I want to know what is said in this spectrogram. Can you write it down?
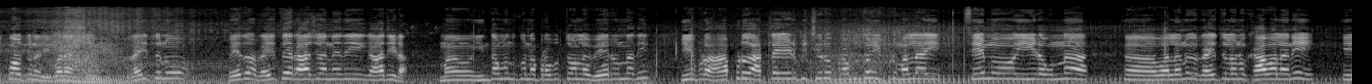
ఎక్కువ అవుతున్నది ఇవ్వడానికి. రైతును ఏదో రైతే రాజు అనేది కాదు ఈడ. మా ఇంతకుముందుకున్న ప్రభుత్వంలో వేరున్నది. ఇప్పుడు అప్పుడు అట్లా ఏడిపించారు ప్రభుత్వం. ఇప్పుడు మళ్ళీ సేమ్ ఈడ ఉన్న వాళ్ళను రైతులను కావాలని ఈ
